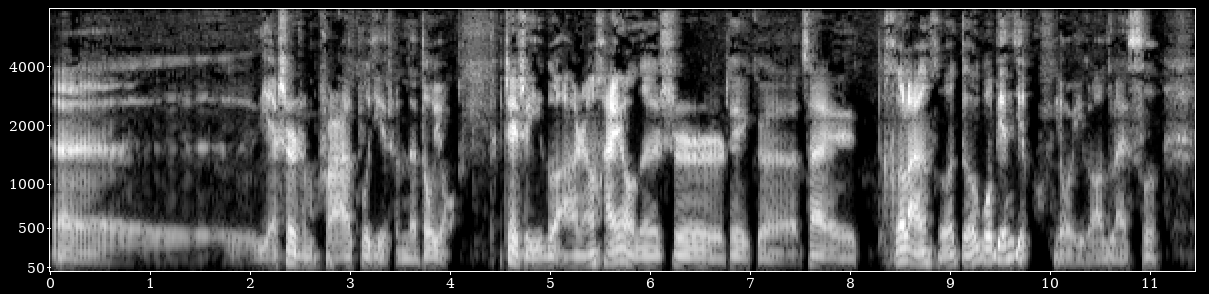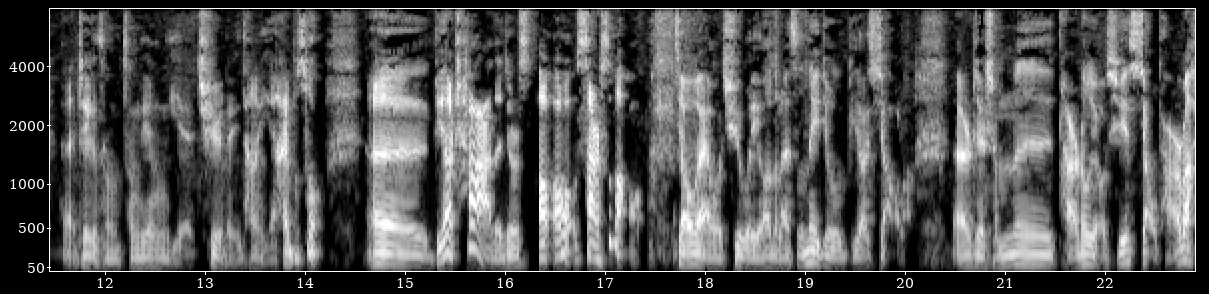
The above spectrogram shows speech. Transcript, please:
呃，也是什么 Prada、GUCCI 什么的都有，这是一个啊。然后还有呢是这个在荷兰和德国边境有一个奥德莱斯。呃，这个曾曾经也去了一趟，也还不错。呃，比较差的就是奥奥萨尔斯堡郊外，我去过一个奥德莱斯，那就比较小了，而且什么牌都有，些小牌吧。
